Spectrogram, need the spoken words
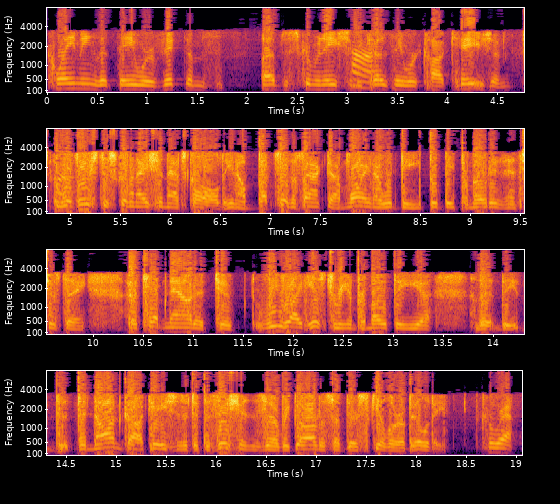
claiming that they were victims of discrimination Huh. because they were Caucasian. reverse discrimination that's called you know but for the fact that i'm white i would be would be promoted and it's just a an attempt now to to rewrite history and promote the uh, the, the the the non-caucasians into positions uh, regardless of their skill or ability Correct.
